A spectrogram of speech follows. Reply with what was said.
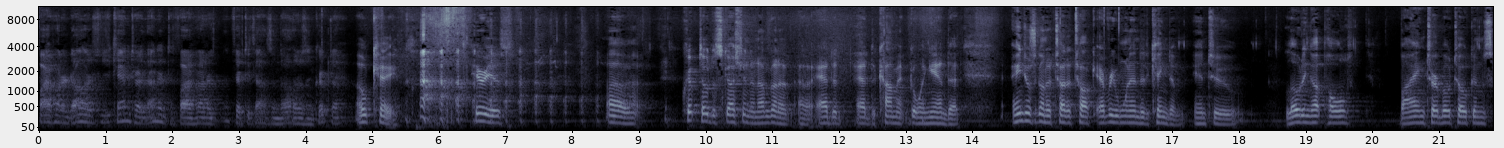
five hundred dollars, you can turn that into five hundred fifty thousand dollars in crypto. Okay, here he is. Uh, crypto discussion, and I'm going to uh, add the, add the comment going in that Angel's going to try to talk everyone into the kingdom into loading Uphold, buying turbo tokens,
